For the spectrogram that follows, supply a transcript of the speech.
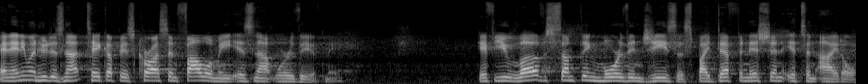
And anyone who does not take up his cross and follow me is not worthy of me. If you love something more than Jesus, by definition, it's an idol.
